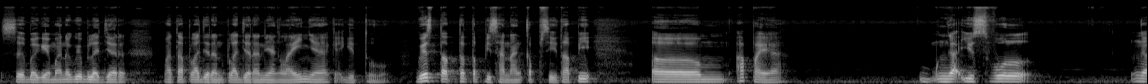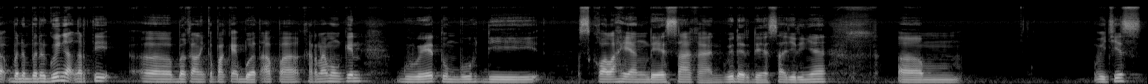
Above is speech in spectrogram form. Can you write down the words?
sebagaimana gue belajar mata pelajaran-pelajaran yang lainnya kayak gitu. Gue tetap tetap bisa nangkep sih tapi um, apa ya nggak useful nggak bener-bener gue nggak ngerti uh, bakalan kepake buat apa. Karena mungkin gue tumbuh di sekolah yang desa kan. Gue dari desa jadinya um, which is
